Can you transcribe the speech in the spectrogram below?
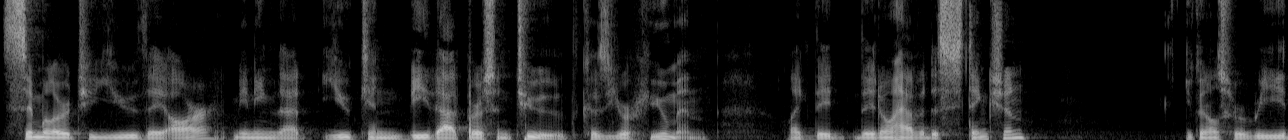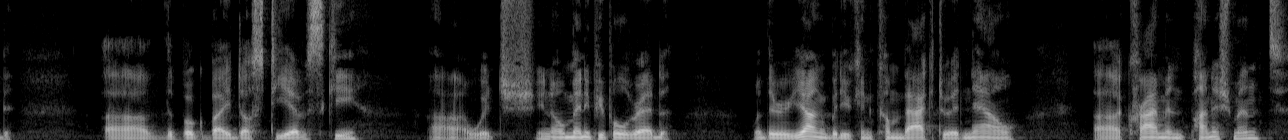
similar to you they are, meaning that you can be that person too because you're human. Like they, they don't have a distinction. You can also read uh, the book by Dostoevsky, uh, which you know many people read when they were young, but you can come back to it now. Uh, Crime and Punishment.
